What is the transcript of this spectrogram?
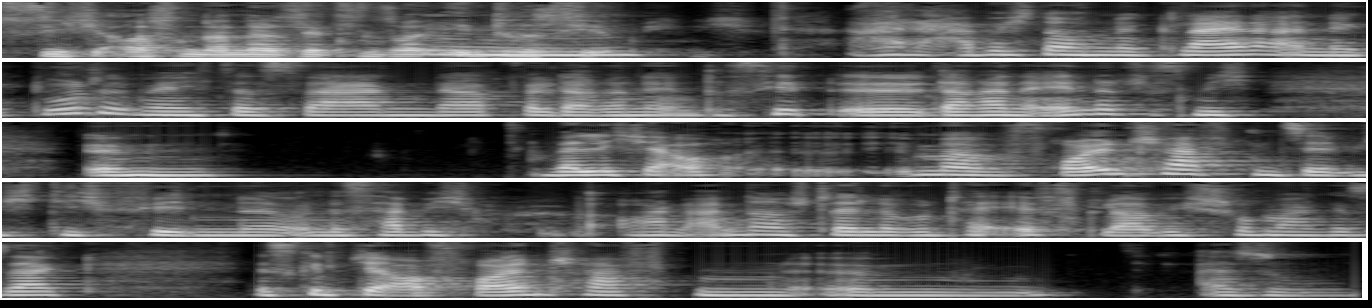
sich auseinandersetzen sollen, interessiert mhm. mich nicht. Ah, da habe ich noch eine kleine Anekdote, wenn ich das sagen darf, weil daran interessiert, äh, daran erinnert es mich, ähm, weil ich ja auch äh, immer Freundschaften sehr wichtig finde und das habe ich auch an anderer Stelle unter F, glaube ich, schon mal gesagt. Es gibt ja auch Freundschaften, ähm, also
